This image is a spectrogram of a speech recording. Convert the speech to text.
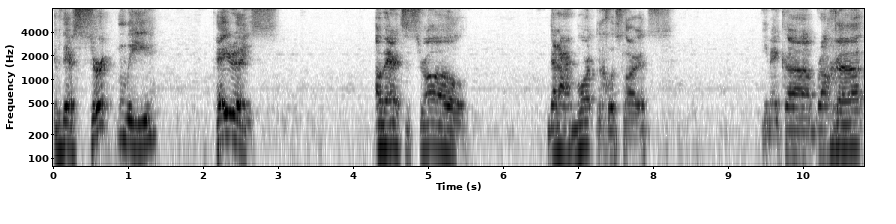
if they're certainly payros of Eretz Yisrael that are more the chutz you make a bracha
